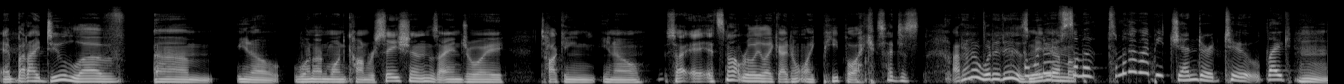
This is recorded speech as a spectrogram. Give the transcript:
And but I do love, um, you know, one-on-one conversations. I enjoy talking. You know, so I, it's not really like I don't like people. I guess I just I don't know what it is. I Maybe I'm. some of some of that might be gendered too. Like, Hmm.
